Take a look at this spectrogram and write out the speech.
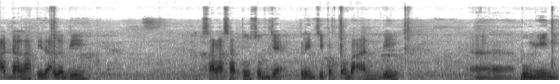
adalah tidak lebih salah satu subjek kelinci percobaan di uh, bumi ini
